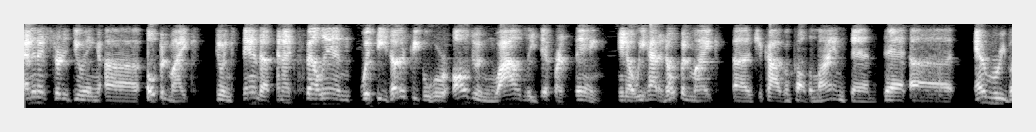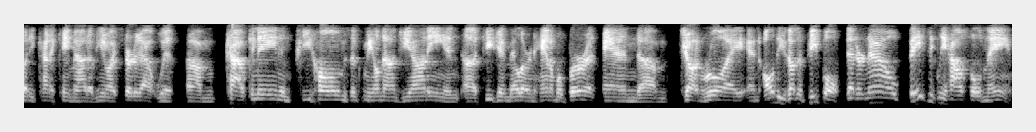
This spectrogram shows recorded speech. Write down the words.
And then I started doing uh, open mic, doing stand up, and I fell in with these other people who were all doing wildly different things. You know, we had an open mic uh, in Chicago called the Lions Den that uh, everybody kind of came out of. You know, I started out with um, Kyle Kinane and Pete Holmes and Kumail Nanjiani and uh, T.J. Miller and Hannibal Buress and um, John Roy and all these other people that are now basically household names.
